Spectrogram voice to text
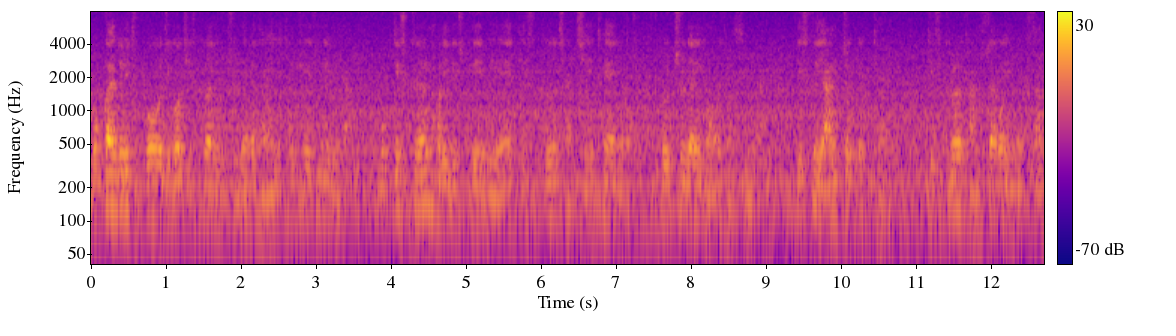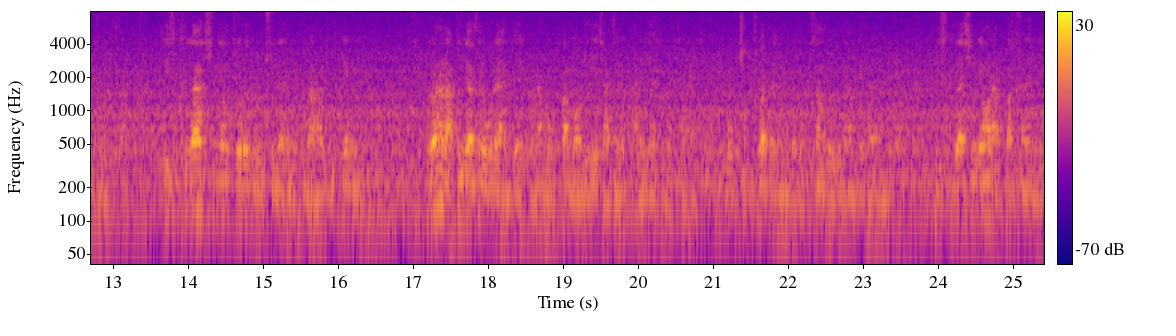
목 관절이 두꺼워지고 디스크가 돌출되면 당연히 통증이 생깁니다. 목 디스크는 허리 디스크에 비해 디스크 자체의 퇴행으로 돌출되는 경우는 적습니다. 디스크 양쪽 끝에 디스크를 감싸고 있는 부상들입니다. 디스크가 신경 쪽으로 돌출되는 것을 막아주기 때문입니다. 그러나 나쁜 자세를 오래 앉아있거나 목과 머리의 자세를 바르게 하지 못하면 목 척추가 변형되고 부상돌기도 함께 변형되어 디스크가 신경을 압박하는 일이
